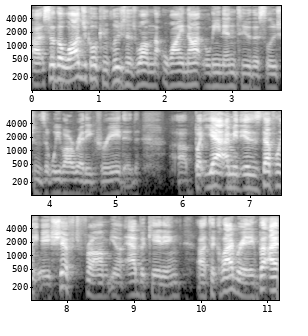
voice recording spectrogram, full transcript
Uh, so the logical conclusion is, well, not, why not lean into the solutions that we've already created? Uh, but yeah, I mean, it is definitely a shift from you know advocating uh, to collaborating. But I,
